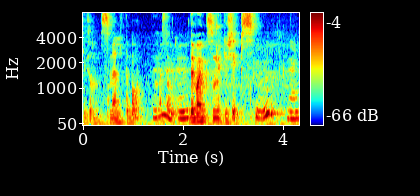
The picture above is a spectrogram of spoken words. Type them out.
liksom smälter bort. nästan. Mm. Det var inte så mycket chips. Mm. Nej.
